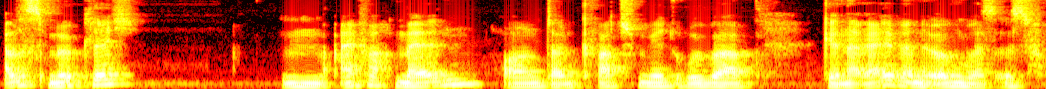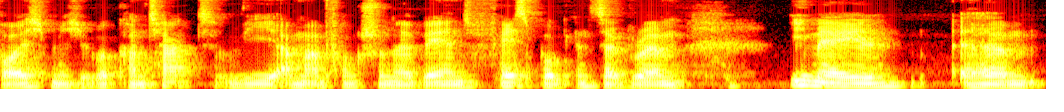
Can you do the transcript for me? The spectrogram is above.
alles möglich. Einfach melden und dann quatschen wir drüber. Generell, wenn irgendwas ist, freue ich mich über Kontakt, wie am Anfang schon erwähnt. Facebook, Instagram, E-Mail, ähm,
